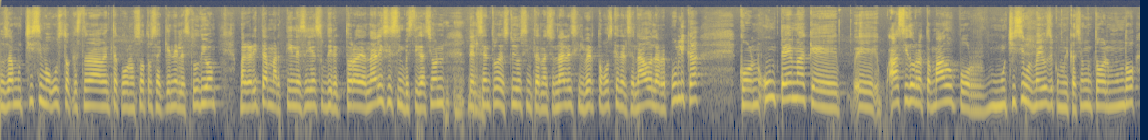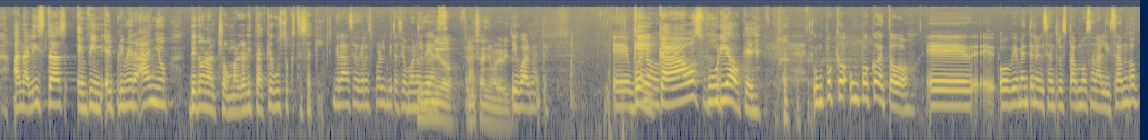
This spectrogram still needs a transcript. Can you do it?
Nos da muchísimo gusto que esté nuevamente con nosotros aquí en el estudio Margarita Martínez. Ella es subdirectora de análisis e investigación del Centro de Estudios Internacionales Gilberto Bosque del Senado de la República con un tema que eh, ha sido retomado por muchísimos medios de comunicación en todo el mundo, analistas, en fin, el primer año de Donald Trump. Margarita, qué gusto que estés aquí. Gracias, gracias por la invitación. Buenos Bienvenido. días. Feliz año, Margarita. Igualmente. Eh, bueno, ¿Caos, furia o qué? un, poco, un poco de todo. Eh, eh, obviamente en el centro estamos analizando,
